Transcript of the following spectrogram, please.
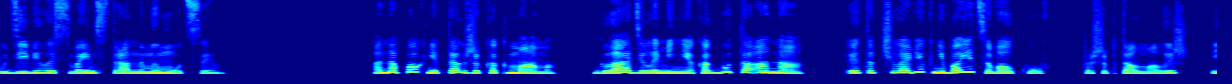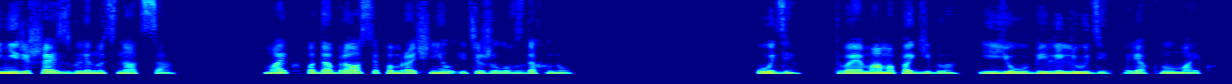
удивилась своим странным эмоциям. Она пахнет так же, как мама, гладила меня, как будто она. Этот человек не боится волков, прошептал малыш и не решаясь взглянуть на отца. Майк подобрался, помрачнел и тяжело вздохнул. «Оди, твоя мама погибла, ее убили люди», — рявкнул Майк.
